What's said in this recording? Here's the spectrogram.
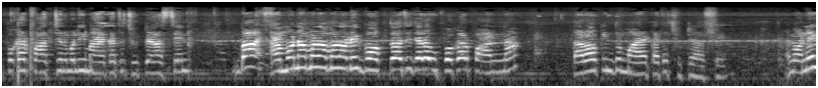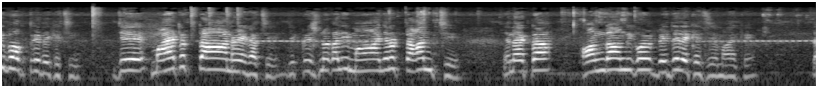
উপকার পাচ্ছেন বলেই মায়ের কাছে ছুটে আসছেন। বা এমন এমন আমার অনেক ভক্ত আছে যারা উপকার পান না, তারাও কিন্তু মায়ের কাছে ছুটে আসে। আমি অনেক ভক্তকে দেখেছি যে মা একটা টান হয়ে গেছে, যে কৃষ্ণকালী মা যেন টানছে, যেন একটা অঙ্গাঙ্গি করে বেঁধে রেখেছে মাকে। তা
